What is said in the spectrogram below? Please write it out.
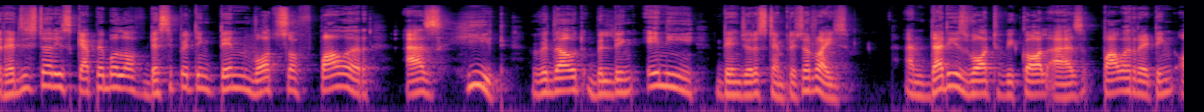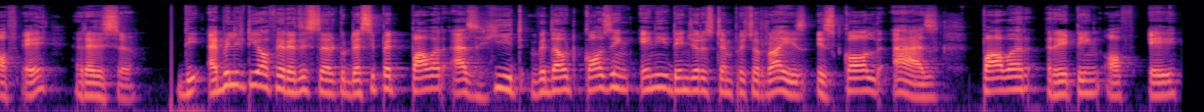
resistor is capable of dissipating 10 watts of power as heat without building any dangerous temperature rise. And that is what we call as power rating of a resistor. The ability of a resistor to dissipate power as heat without causing any dangerous temperature rise is called as power rating of a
